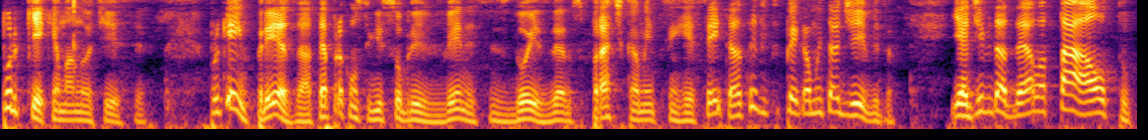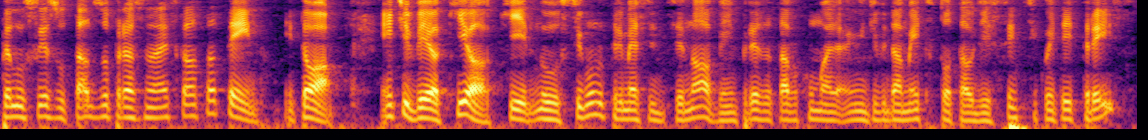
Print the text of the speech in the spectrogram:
Por que, que é uma notícia? Porque a empresa, até para conseguir sobreviver nesses dois anos praticamente sem receita, ela teve que pegar muita dívida. E a dívida dela está alto pelos resultados operacionais que ela está tendo. Então, ó, a gente vê aqui ó, que no segundo trimestre de 19, a empresa estava com um endividamento total de 153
